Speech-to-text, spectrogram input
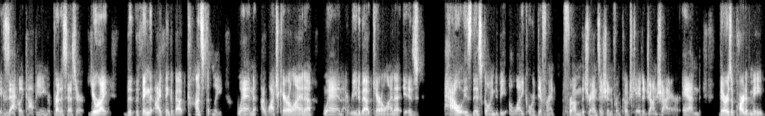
exactly copying your predecessor. You're right. The the thing that I think about constantly when I watch Carolina, when I read about Carolina is how is this going to be alike or different from the transition from Coach K to Jon Scheyer? And there is a part of me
